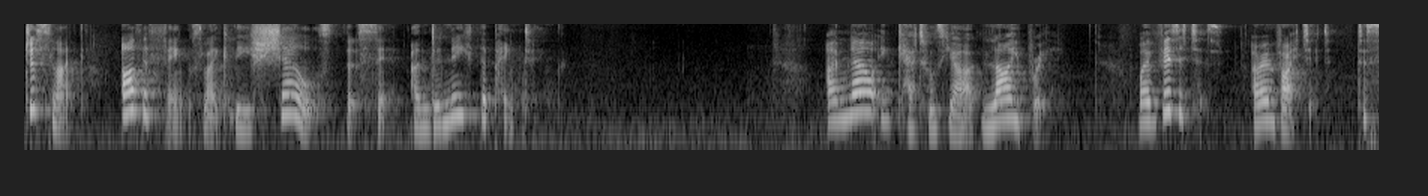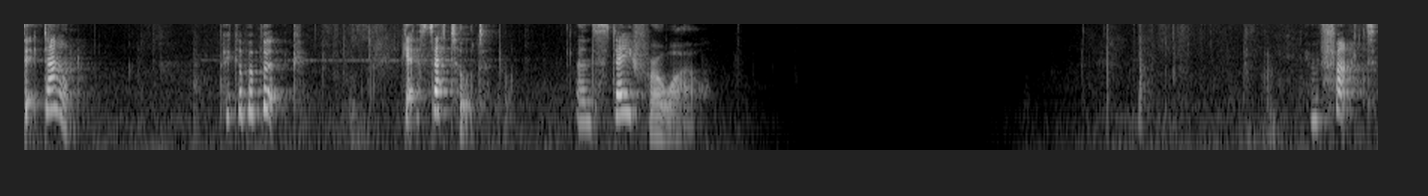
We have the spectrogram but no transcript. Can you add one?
Just like other things like these shells that sit underneath the painting. I'm now in Kettle's Yard Library, where visitors are invited to sit down, pick up a book, get settled, and stay for a while. In fact,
